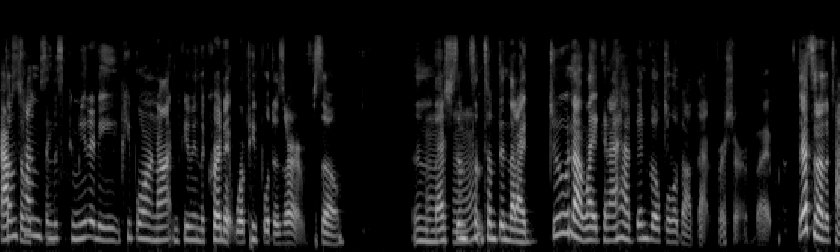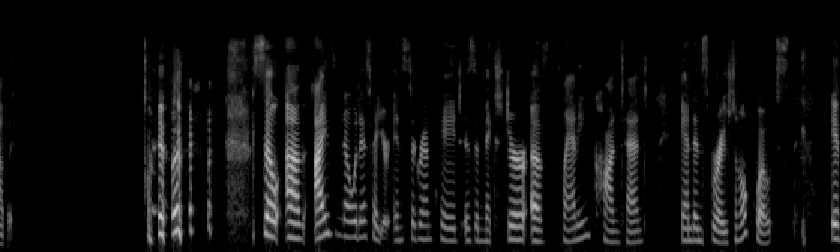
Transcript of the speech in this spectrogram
Absolutely. sometimes in this community people are not giving the credit where people deserve so and mm-hmm. that's some, some, something that i do not like and i have been vocal about that for sure but that's another topic so um, I've noticed that your Instagram page is a mixture of planning content and inspirational quotes. If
